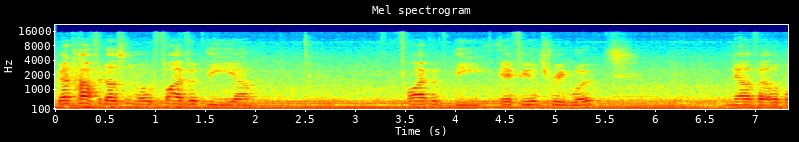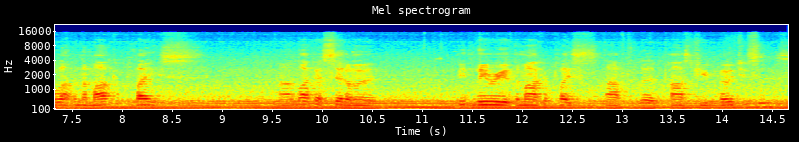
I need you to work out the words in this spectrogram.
About half a dozen, well, five of the um, five of the airfields reworked, now available up in the marketplace. Uh, like I said, I'm a bit leery of the marketplace after the past few purchases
